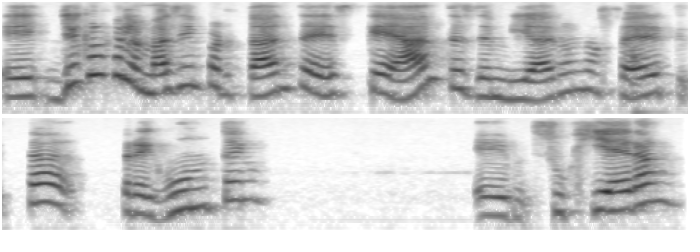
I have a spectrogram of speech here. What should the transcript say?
Eh, yo creo que lo más importante es que antes de enviar una oferta, pregunten, eh, sugieran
